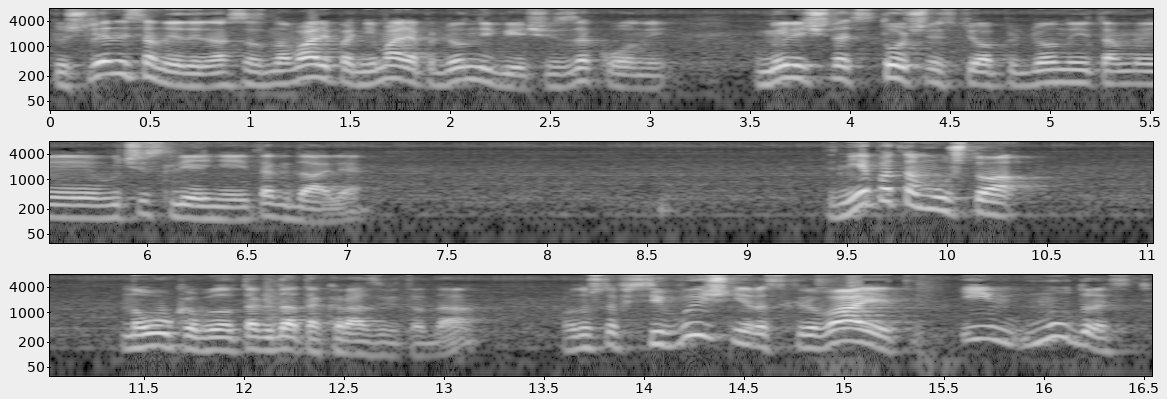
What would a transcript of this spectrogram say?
То есть члены Санедрина осознавали, понимали определенные вещи, законы, умели читать с точностью определенные там э, вычисления и так далее. Не потому, что наука была тогда так развита, да, потому что Всевышний раскрывает им мудрость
